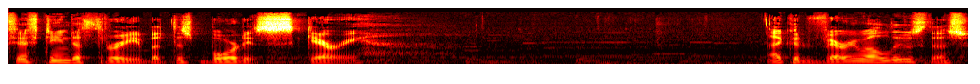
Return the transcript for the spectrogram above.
Fifteen to three, but this board is scary. I could very well lose this.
